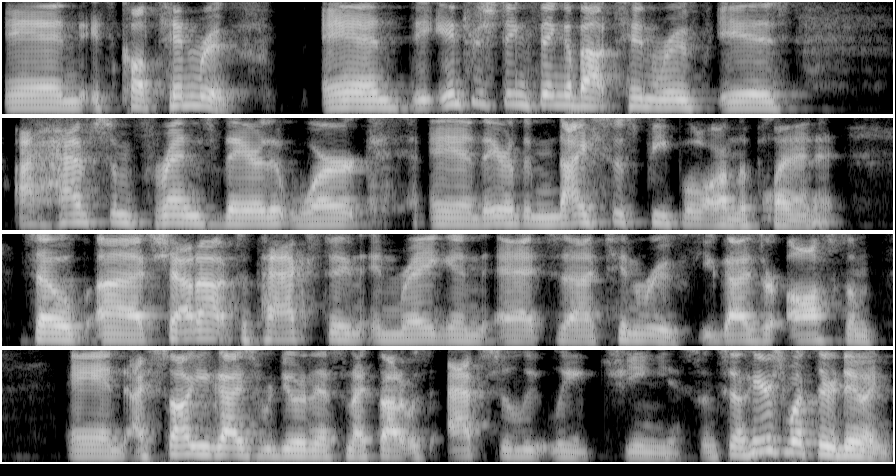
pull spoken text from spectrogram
and it's called Tin Roof. And the interesting thing about Tin Roof is I have some friends there that work, and they are the nicest people on the planet. So uh, shout out to Paxton and Reagan at uh, Tin Roof. You guys are awesome. And I saw you guys were doing this, and I thought it was absolutely genius. And so here's what they're doing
